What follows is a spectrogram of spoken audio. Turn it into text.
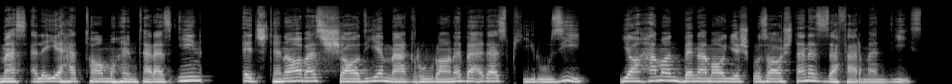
مسئله حتی مهمتر از این اجتناب از شادی مغرورانه بعد از پیروزی یا همان به نمایش گذاشتن زفرمندی است.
